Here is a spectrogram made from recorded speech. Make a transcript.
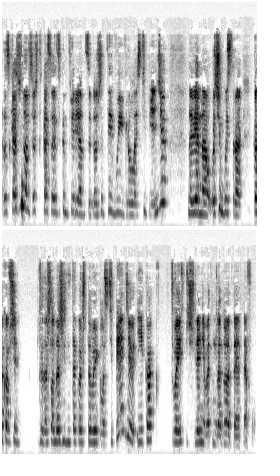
Расскажи нам все, что касается конференции, потому что ты выиграла стипендию, наверное, очень быстро. Как вообще ты дошла до жизни такой, что выиграла стипендию, и как твои впечатления в этом году от ETFL?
